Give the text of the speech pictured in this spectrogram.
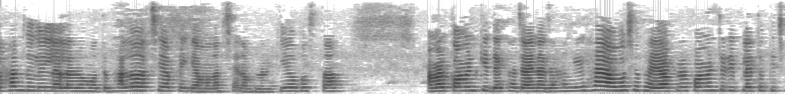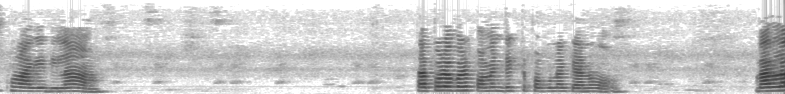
আলহামদুলিল্লাহ, আল্লাহর মতে ভালো আছি। আপনি কেমন আছেন? আপনার কি অবস্থা? আমার কমেন্ট কি দেখা যায় না? জাহাঙ্গীর হ্যাঁ অবশ্যই ভাই আপনার কমেন্টের রিপ্লাই তো কিছুক্ষণ আগে দিলাম। তারপর আবার কমেন্ট দেখতে পাবো না কেন? বাংলা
